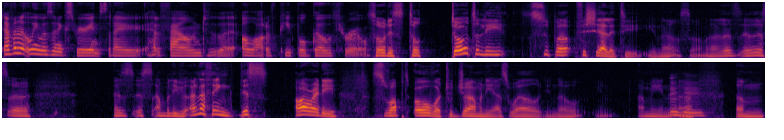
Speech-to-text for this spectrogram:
Definitely was an experience that I have found that a lot of people go through. So this to- totally superficiality, you know. So uh, that's, it is uh, is is unbelievable, and I think this already swapped over to Germany as well. You know, I mean, uh, um,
